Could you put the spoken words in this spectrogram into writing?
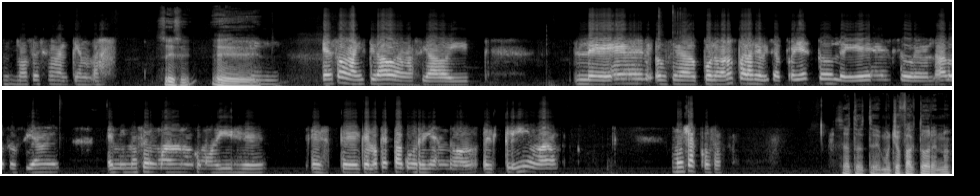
No sé si me entiendas. Sí sí. Eh... eso me ha inspirado demasiado y leer o sea por lo menos para realizar proyectos leer sobre el lo social el mismo ser humano como dije este qué es lo que está ocurriendo el clima muchas cosas Exacto, este, muchos factores, ¿no?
